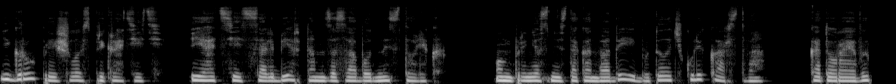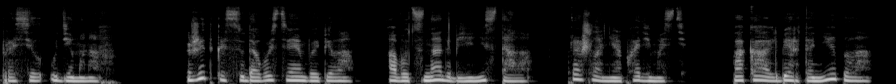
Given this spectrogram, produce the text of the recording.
Игру пришлось прекратить и отсесть с Альбертом за свободный столик. Он принес мне стакан воды и бутылочку лекарства, которое выпросил у демонов. Жидкость с удовольствием выпила, а вот снадобья не стало. Прошла необходимость. Пока Альберта не было,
